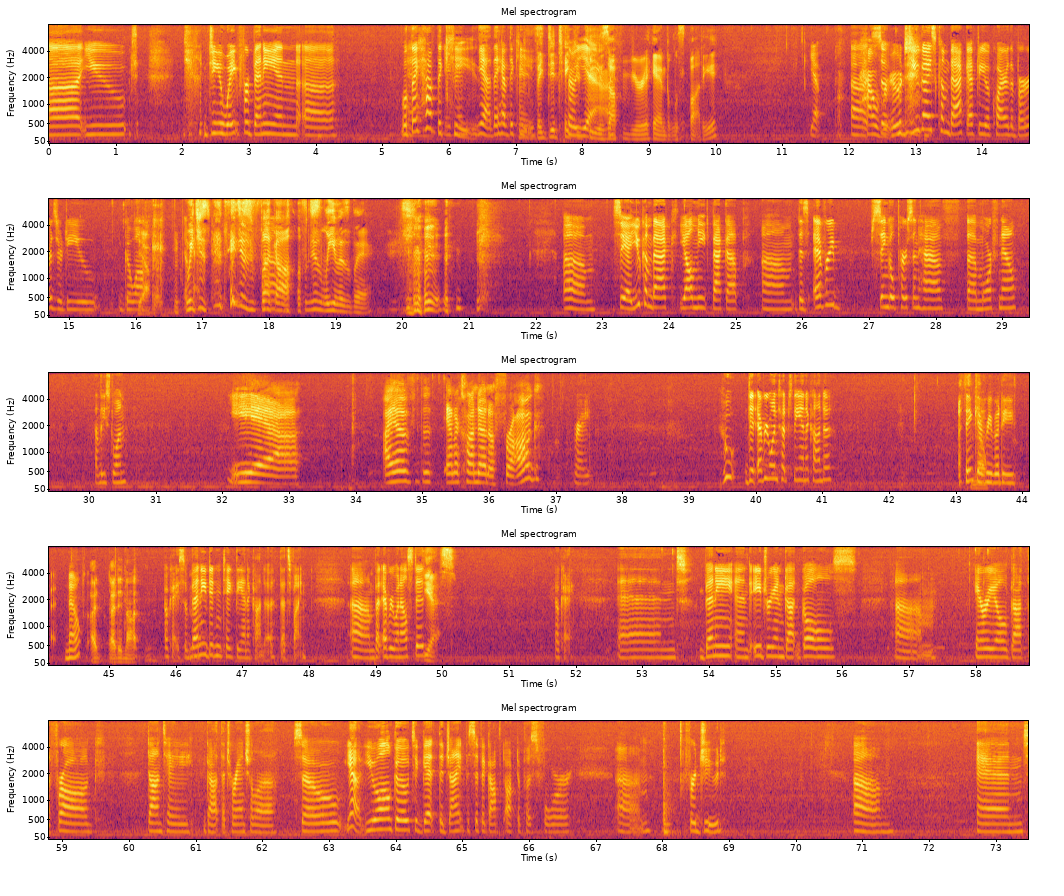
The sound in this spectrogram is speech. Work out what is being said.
Okay. Uh, you do you wait for Benny and uh? Well, they have the Adrian? keys. Yeah, they have the keys. They did take So, your yeah. keys off of your handless body. Yep. Uh, How so rude. Do you guys come back after you acquire the birds, or do you go off? Yeah. We just they just fuck Uh. off. Just leave us there. Um. So yeah, you come back. Y'all meet back up. Um. Does every single person have a morph now? At least one. Yeah. I have the anaconda and a frog. Right. Who did everyone touch the anaconda? I think No. everybody. No? I, I did not. Okay, so Benny didn't take the anaconda. That's fine. Um, but everyone else did. Yes. Okay. And Benny and Adrian got gulls. Um, Ariel got the frog. Dante got the tarantula. So yeah, you all go to get the giant Pacific oct- octopus for um, for Jude. Um, and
